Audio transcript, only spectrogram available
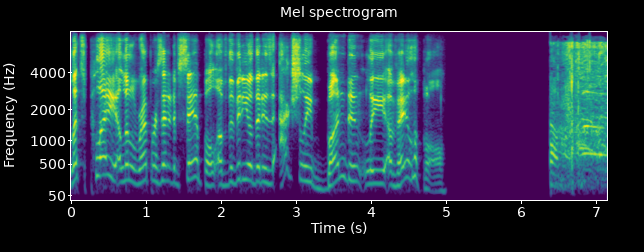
Let's play a little representative sample of the video that is actually abundantly available. Não.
